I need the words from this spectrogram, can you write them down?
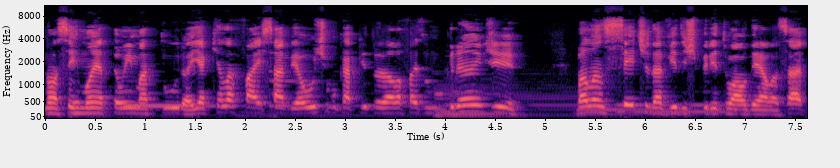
nossa irmã é tão imatura. E aqui ela faz, sabe, é o último capítulo ela faz um grande balancete da vida espiritual dela, sabe?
